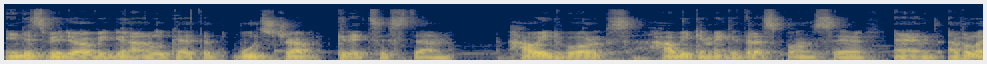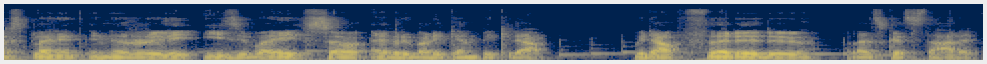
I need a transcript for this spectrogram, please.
In this video, we're gonna look at the Bootstrap grid system, how it works, how we can make it responsive, and I will explain it in a really easy way so everybody can pick it up. Without further ado, let's get started.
